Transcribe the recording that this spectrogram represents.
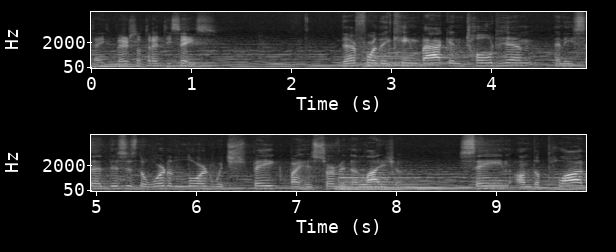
30 verso 36. Therefore they came back and told him, and he said, This is the word of the Lord which spake by his servant Elijah, saying, On the plot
